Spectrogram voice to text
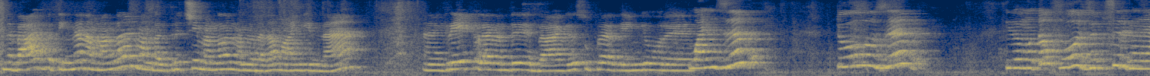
இந்த பேக் பார்த்தீங்கன்னா நான் மங்களன் மங்கள் திருச்சி மங்களன் மங்களில் தான் வாங்கியிருந்தேன். கிரே கலர் வந்து பேகு சூப்பராக இருக்குது இங்கே ஒரு ஒன் ஜிப் டூ ஜிப் இது மொத்தம் ஃபோர் ஜிப்ஸ் இருக்குங்க.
